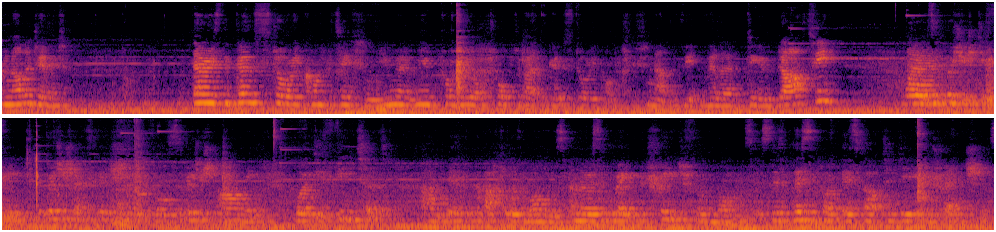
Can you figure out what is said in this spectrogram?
Of it. There is the ghost story competition. You know, you probably all talked about the ghost story competition at the Villa Diodati. Well, it a British defeat. The British expeditionary force, the British army, were defeated um, in the Battle of Mons, and there was a great retreat from Mons. It's this, this point they start to dig in trenches.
